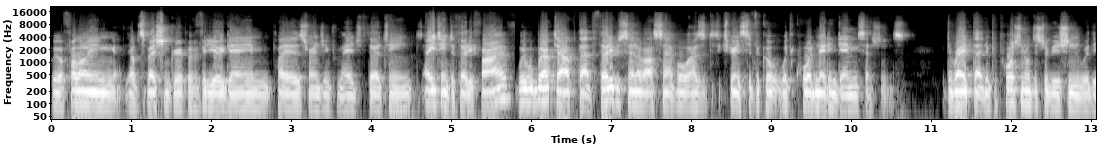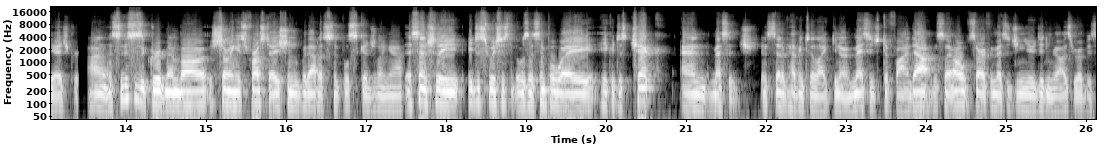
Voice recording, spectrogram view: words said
we were following the observation group of video game players ranging from age 13, 18 to 35. We worked out that 30% of our sample has experienced difficult with coordinating gaming sessions, the rate that in proportional distribution with the age group. Uh, so this is a group member showing his frustration without a simple scheduling app. Essentially, he just wishes that there was a simple way he could just check and message instead of having to like, you know, message to find out and say, oh, sorry for messaging you, didn't realize you were busy.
